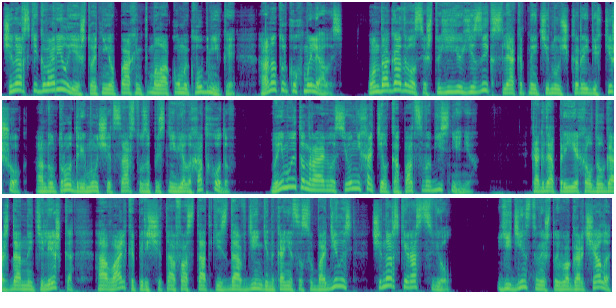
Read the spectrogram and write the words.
Чинарский говорил ей, что от нее пахнет молоком и клубникой, а она только ухмылялась. Он догадывался, что ее язык – слякотная тянучка рыбьих кишок, а нутро – дремучее царство заплесневелых отходов. Но ему это нравилось, и он не хотел копаться в объяснениях. Когда приехал долгожданная тележка, а Валька, пересчитав остатки и сдав деньги, наконец освободилась, Чинарский расцвел. Единственное, что его огорчало,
